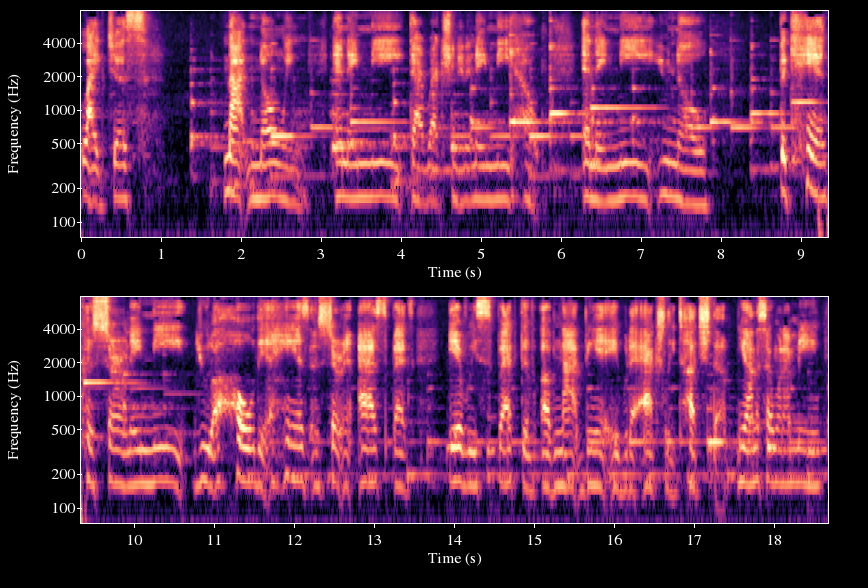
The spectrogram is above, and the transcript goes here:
like just not knowing and they need direction and they need help and they need, you know, the and concern. They need you to hold their hands in certain aspects, irrespective of not being able to actually touch them. You understand what I mean?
